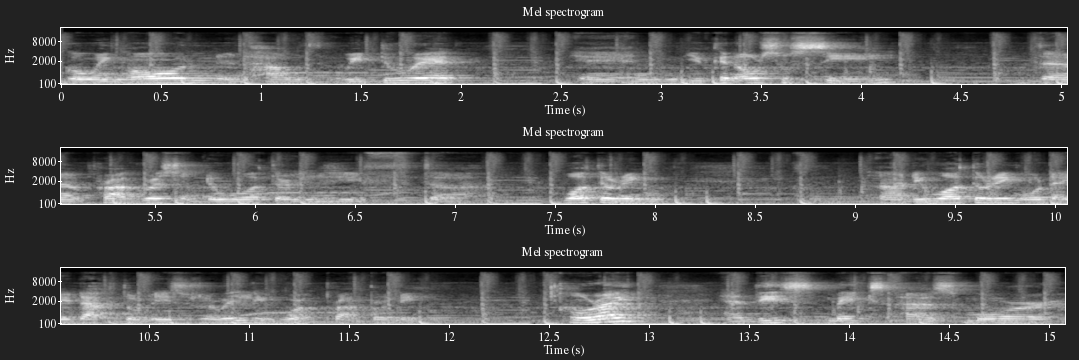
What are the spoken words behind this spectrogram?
going on and how we do it. And you can also see the progress of the water if the watering uh, the watering or the eductor is really work properly. All right and this makes us more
